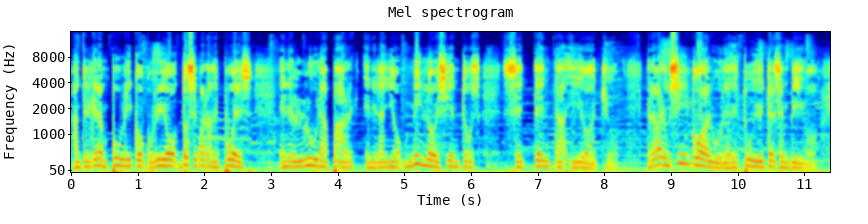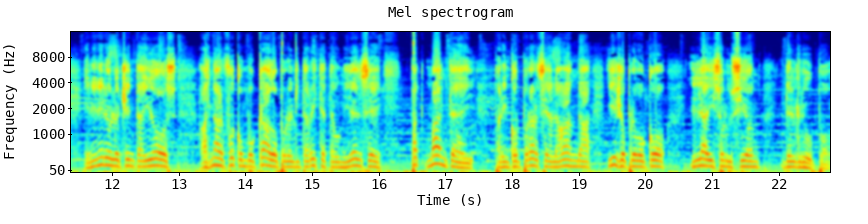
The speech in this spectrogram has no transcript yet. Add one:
ante el gran público ocurrió dos semanas después en el Luna Park en el año 1978. Grabaron cinco álbumes de estudio y tres en vivo. En enero del 82, Aznar fue convocado por el guitarrista estadounidense Pat Mantey para incorporarse a la banda y ello provocó la disolución del grupo.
